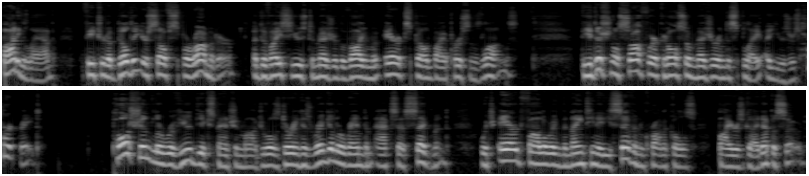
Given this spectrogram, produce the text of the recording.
Body Lab, featured a build it yourself spirometer, a device used to measure the volume of air expelled by a person's lungs. The additional software could also measure and display a user's heart rate. Paul Schindler reviewed the expansion modules during his regular random access segment, which aired following the 1987 Chronicles Buyer's Guide episode.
